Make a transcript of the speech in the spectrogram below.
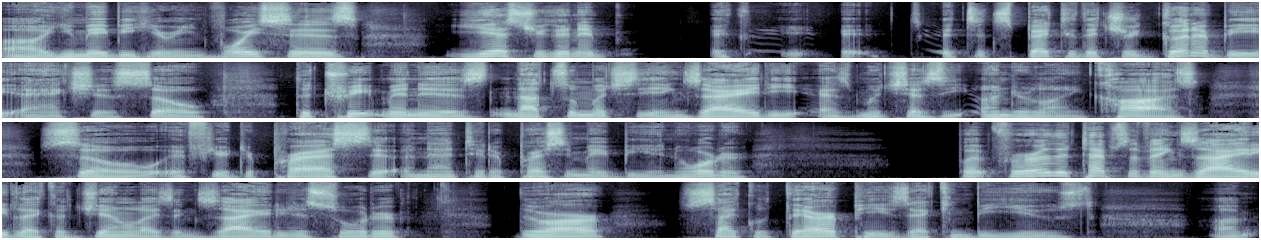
uh, you may be hearing voices, yes, you're going to, it, it, it's expected that you're going to be anxious. So the treatment is not so much the anxiety as much as the underlying cause. So if you're depressed, an antidepressant may be in order. But for other types of anxiety, like a generalized anxiety disorder, there are psychotherapies that can be used. Um,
